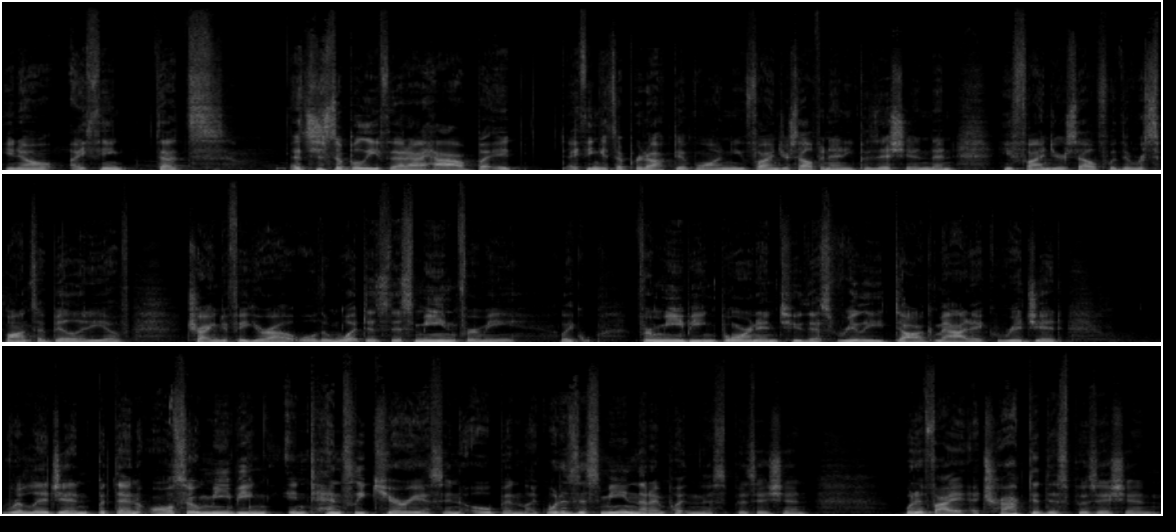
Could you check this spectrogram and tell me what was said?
You know, I think that's it's just a belief that I have, but it I think it's a productive one. You find yourself in any position, then you find yourself with the responsibility of trying to figure out, well, then what does this mean for me? Like for me being born into this really dogmatic, rigid religion, but then also me being intensely curious and open. Like, what does this mean that I'm put in this position? What if I attracted this position?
